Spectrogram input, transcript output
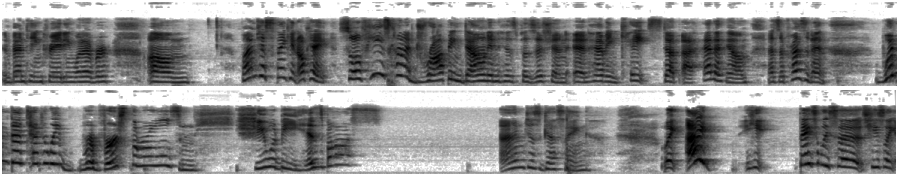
inventing, creating, whatever. Um, but I'm just thinking, okay, so if he's kind of dropping down in his position and having Kate step ahead of him as a president, wouldn't that technically reverse the rules and he, she would be his boss? I'm just guessing. Like I he basically says she's like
